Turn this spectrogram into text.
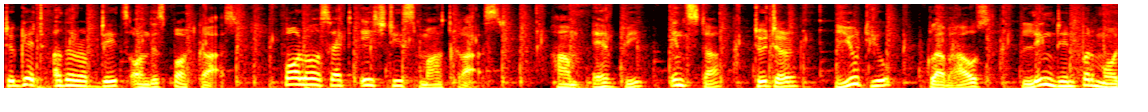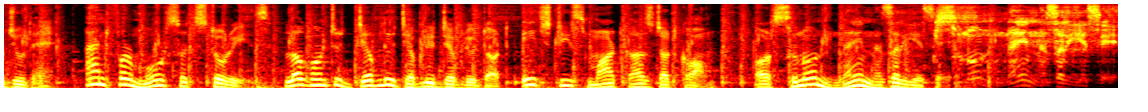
to get other update on this podcast follow at H T Smartcast हम F B Insta Twitter YouTube Clubhouse LinkedIn पर मौजूद है। And for more such stories log on to W W W dot H T Smartcast dot com और सुनो नए नज़रिए ऐसी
